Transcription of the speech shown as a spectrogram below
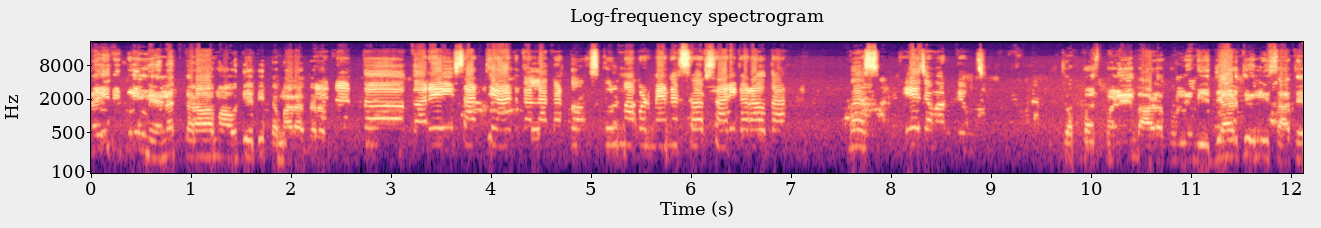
કઈ રીતની મહેનત કરાવવામાં આવતી હતી તમારા તરફ? મહેનત ઘરે સાતથી આઠ કલાક કરતો સ્કૂલમાં પણ મહેનત સર સારી કરાવતા. બસ એ જ અમારું કેવું છે. ચોક્કસપણે બાળકોને વિદ્યાર્થીઓની સાથે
